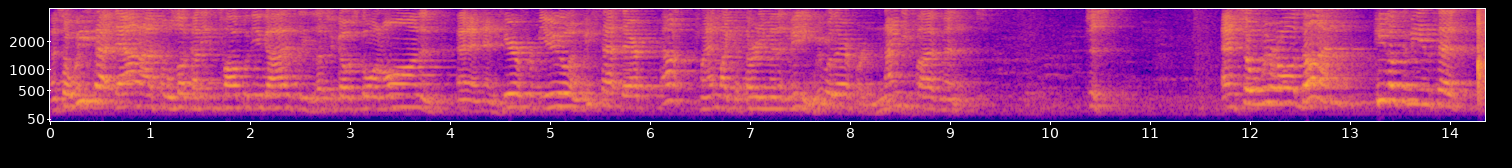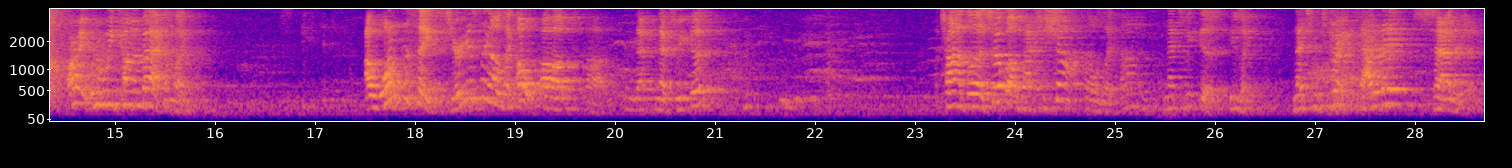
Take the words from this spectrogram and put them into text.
And so we sat down and I said, Well, look, I need to talk with you guys, let you know what's going on and, and, and hear from you. And we sat there, not planned like a 30 minute meeting. We were there for 95 minutes. Just. And so when we were all done, he looked at me and said, All right, when are we coming back? I'm like, I wanted to say, Seriously? I was like, Oh, uh, uh, ne- next week good? I tried not to let it show, but I was actually shocked. I was like, Oh, next week good. He was like, Next week's great. Saturday? Saturday.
